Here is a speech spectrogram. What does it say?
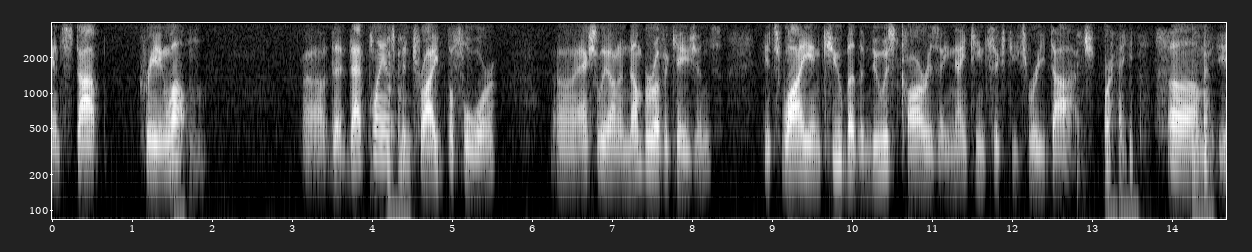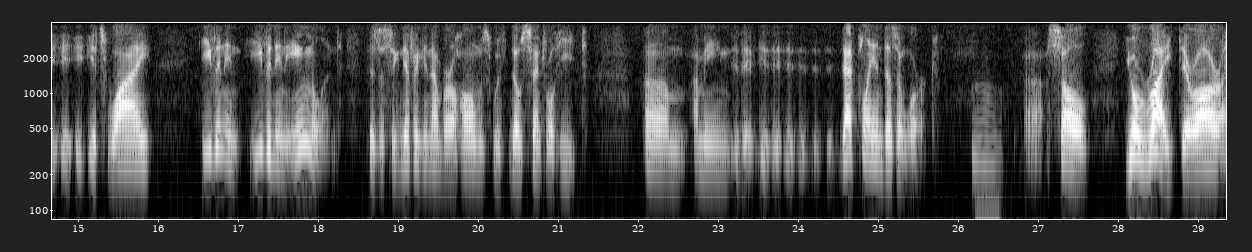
and stop creating wealth. Uh, that that plan's been tried before, uh, actually on a number of occasions, It's why in Cuba the newest car is a 1963 Dodge. Right. Um, it, it's why even in even in England there's a significant number of homes with no central heat. Um, I mean, it, it, that plan doesn't work. Mm. Uh, so you're right. There are a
